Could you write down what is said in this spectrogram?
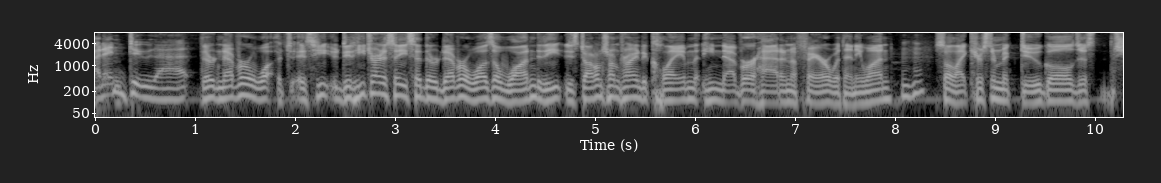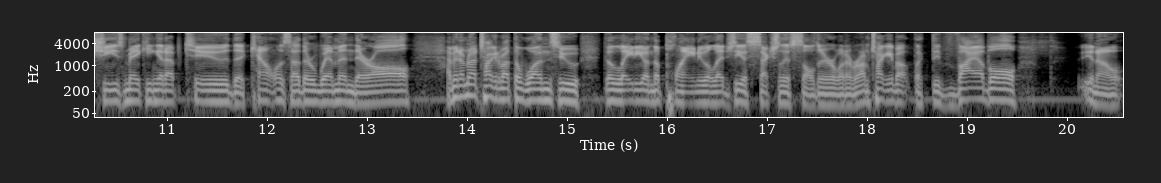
I didn't do that. There never was. Is he? Did he try to say he said there never was a one? Did he? Is Donald Trump trying to claim that he never had an affair with anyone? Mm-hmm. So like Kirsten McDougal, just she's making it up too. The countless other women, they're all. I mean, I'm not talking about the ones who the lady on the plane who allegedly sexually assaulted or whatever. I'm talking about like the viable, you know,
